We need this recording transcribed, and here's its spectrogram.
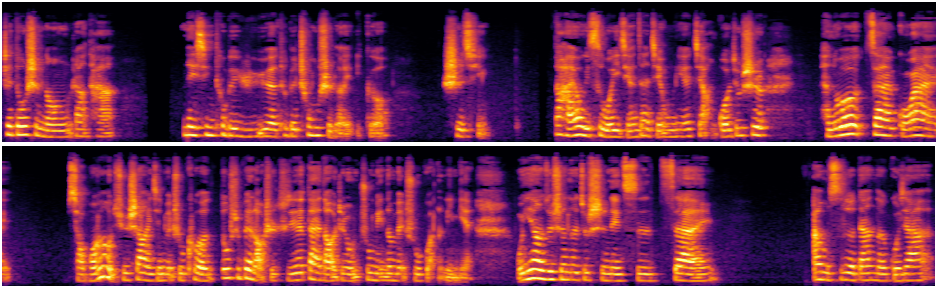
这都是能让他内心特别愉悦、特别充实的一个事情。那还有一次，我以前在节目里也讲过，就是很多在国外小朋友去上一节美术课，都是被老师直接带到这种著名的美术馆里面。我印象最深的就是那次在阿姆斯特丹的国家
